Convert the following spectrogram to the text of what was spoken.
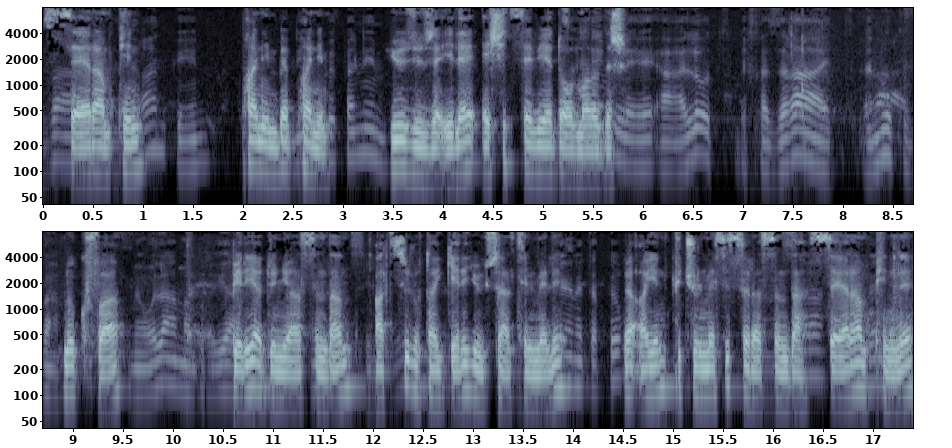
Serampin panim be panim yüz yüze ile eşit seviyede olmalıdır. Nukva, Biriya dünyasından Atsilut'a geri yükseltilmeli ve ayın küçülmesi sırasında Serampin'le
